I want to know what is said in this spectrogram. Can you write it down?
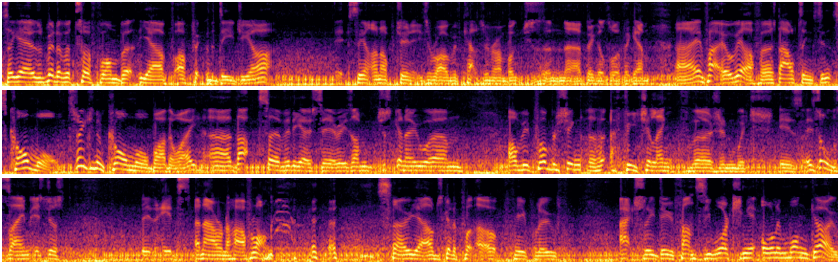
So yeah, it was a bit of a tough one, but yeah, I've, I've picked the DGR. It's an opportunity to ride with Captain Rambunctious and uh, Bigglesworth again. Uh, in fact, it will be our first outing since Cornwall. Speaking of Cornwall, by the way, uh, that uh, video series, I'm just going to, um, I'll be publishing a, feature-length version, which is, it's all the same, it's just, it, it's an hour and a half long. so yeah, I'm just going to put that up for people who actually do fancy watching it all in one go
